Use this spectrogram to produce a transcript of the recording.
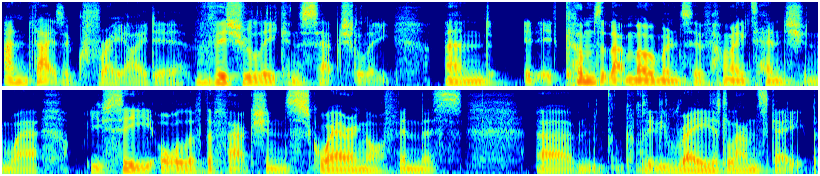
And that is a great idea, visually, conceptually. And it, it comes at that moment of high tension where you see all of the factions squaring off in this um, completely razed landscape.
